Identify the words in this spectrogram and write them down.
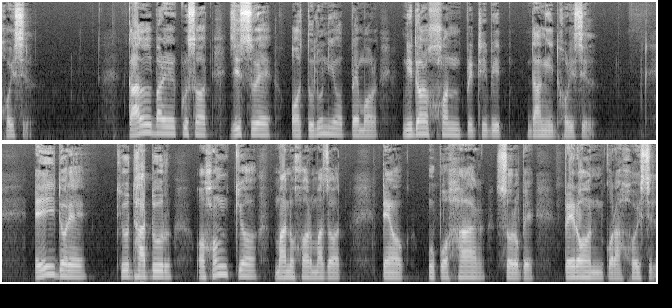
হৈছিল। কালবাৰীৰ ক্ৰুচত যীশুৱে অতুলনীয় প্ৰেমৰ নিদৰ্শন পৃথিৱীত দাঙি ধৰিছিল। এইদৰে ক্ষুধাটোৰ অসংখ্য মানুহৰ মাজত তেওঁক উপহাৰ স্বৰূপে প্ৰেৰণ কৰা হৈছিল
